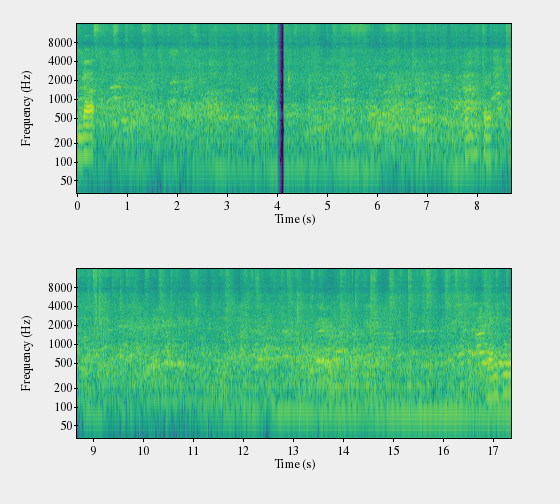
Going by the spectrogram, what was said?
আমরা এই মুহূর্তে রংপুর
